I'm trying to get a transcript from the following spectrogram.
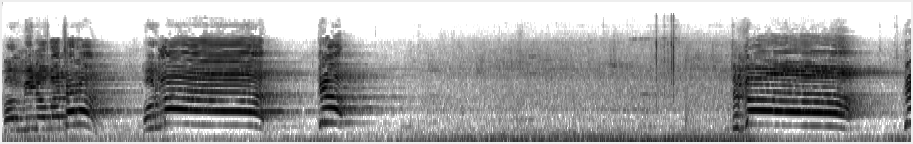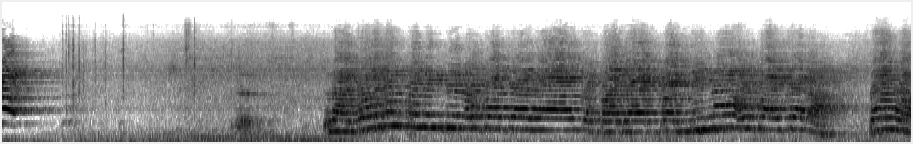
pembina upacara, hormat. Gerak. Tegak. Gerak. Laporan pemimpin upacara kepada pembina upacara bahwa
